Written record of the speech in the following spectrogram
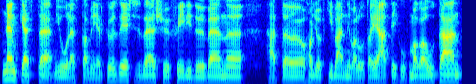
nem kezdte jól ezt a mérkőzést, és az első fél időben hát hagyott kívánni valót a játékuk maga után,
